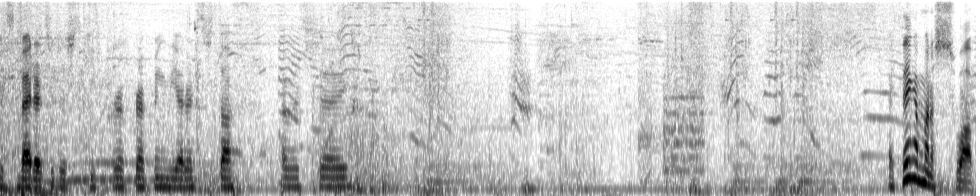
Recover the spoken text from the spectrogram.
It's better to just keep pre prepping the other stuff, I would say. I think I'm gonna swap.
